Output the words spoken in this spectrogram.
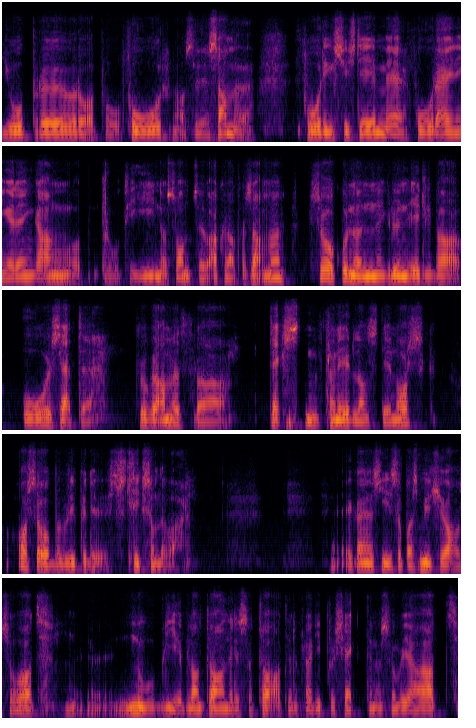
jordprøver og på fôr. Altså det samme fôringssystem med fôregninger den gang, og protein og sånt. Det var akkurat det samme. Så kunne en i grunnen egentlig bare oversette programmet fra teksten fra nederlandsk til norsk, og så bruke det slik som det var. Jeg kan jo si såpass mye altså at eh, nå blir bl.a. resultatene fra de prosjektene som vi har hatt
